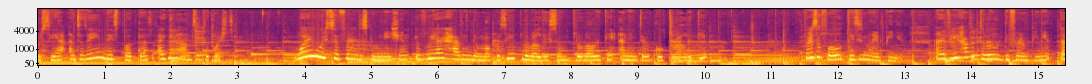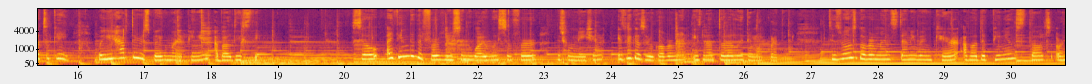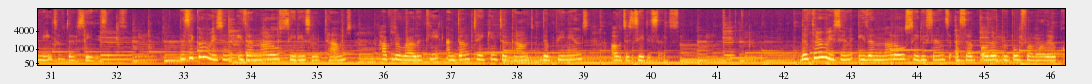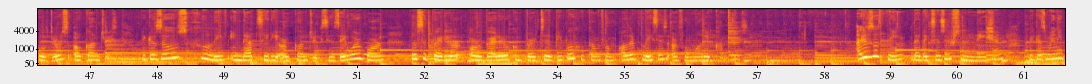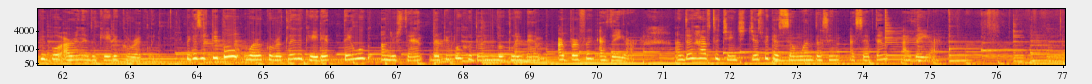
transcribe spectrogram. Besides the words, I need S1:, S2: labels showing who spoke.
S1: And today in this podcast, I'm gonna answer the question Why are we suffering discrimination if we are having democracy, pluralism, plurality, and interculturality? First of all, this is my opinion, and if you have a totally different opinion, that's okay, but you have to respect my opinion about this thing. So, I think that the first reason why we suffer discrimination is because our government is not totally democratic since most governments don't even care about the opinions, thoughts, or needs of their citizens. The second reason is that not all cities or towns have plurality and don't take into account the opinions of the citizens. The third reason is that not all citizens accept other people from other cultures or countries because those who live in that city or country since they were born feel superior or better compared to the people who come from other places or from other countries. I also think that exists discrimination because many people aren't educated correctly. Because if people were correctly educated, they would understand that people who don't look like them are perfect as they are and don't have to change just because someone doesn't accept them as they are.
